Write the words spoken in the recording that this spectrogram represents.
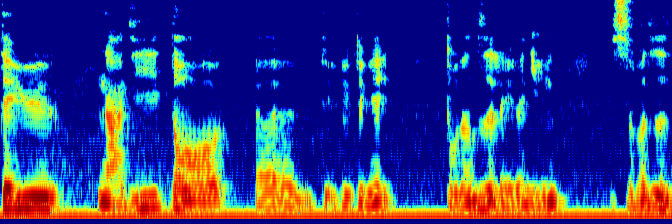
对于外地到呃迭迭迭眼大城市来个人，是勿是就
